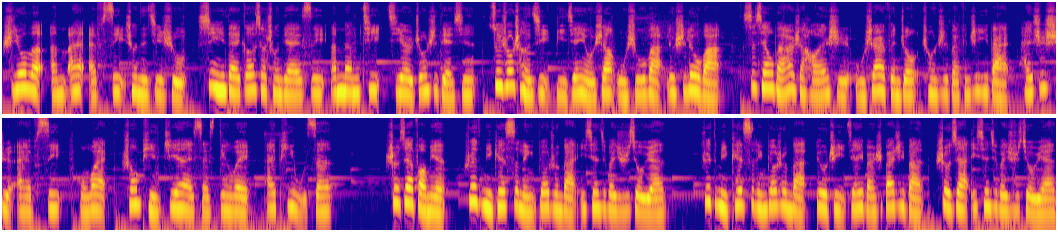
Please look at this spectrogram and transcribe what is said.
使用了 MIFC 充电技术，新一代高效充电 IC MMT 吉尔中置点心，最终成绩比肩友商五十五瓦、六十六瓦。四千五百二十毫安时，五十二分钟充至百分之一百，还支持 IFC 红外双频 GNSS 定位 IP 五三。售价方面，Redmi K40 标准版一千九百九十九元，Redmi K40 标准版六 G 加一百二十八 G 版售价一千九百九十九元，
